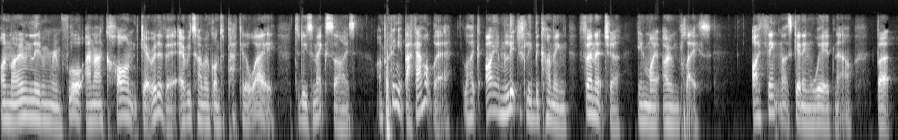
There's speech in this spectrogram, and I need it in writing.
on my own living room floor and I can't get rid of it. Every time I've gone to pack it away to do some exercise, I'm putting it back out there. Like I am literally becoming furniture in my own place. I think that's getting weird now, but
